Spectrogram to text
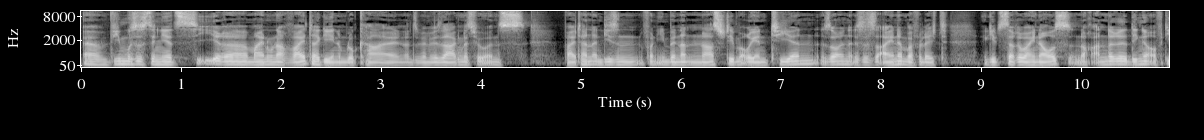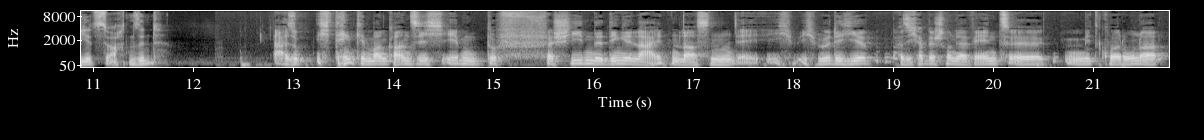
Ähm, wie muss es denn jetzt Ihrer Meinung nach weitergehen im Lokalen? Also wenn wir sagen, dass wir uns weiterhin an diesen von Ihnen benannten Maßstäben orientieren sollen, dann ist es eine, aber vielleicht gibt es darüber hinaus noch andere Dinge, auf die jetzt zu achten sind? Also ich denke, man kann sich eben durch verschiedene Dinge leiten lassen. Ich, ich würde hier, also ich habe ja schon erwähnt, äh, mit Corona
